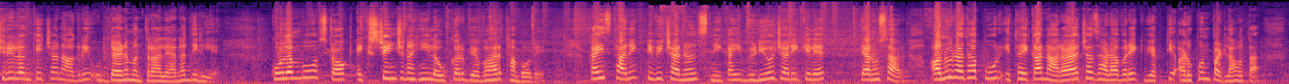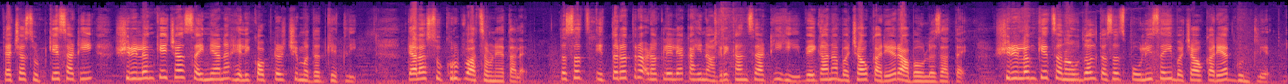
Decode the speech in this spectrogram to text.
श्रीलंकेच्या नागरी उड्डाण मंत्रालयानं दिली आहे कोलंबो स्टॉक एक्सचेंजनंही लवकर व्यवहार थांबवले. काही स्थानिक टी व्ही चॅनल्सनी काही व्हिडिओ जारी केलेत त्यानुसार अनुराधापूर इथं एका नारळाच्या झाडावर एक व्यक्ती अडकून पडला होता. त्याच्या सुटकेसाठी श्रीलंकेच्या सैन्यानं हेलिकॉप्टरची मदत घेतली. त्याला सुखरूप वाचवण्यात आलंय. तसंच इतरत्र अडकलेल्या काही नागरिकांसाठीही वेगानं बचाव कार्य राबवलं जात आहे श्रीलंकेचं नौदल तसंच पोलीसही बचाव कार्यात गुंतली आहेत.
